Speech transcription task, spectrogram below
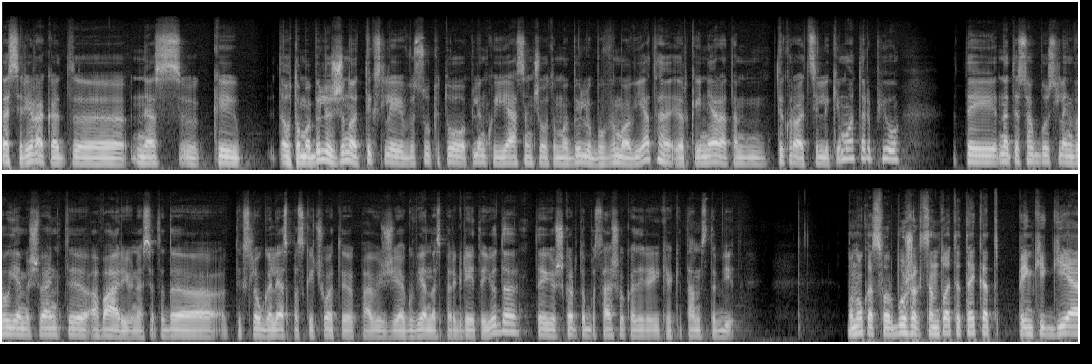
tas ir yra, kad nes kai automobilis žino tiksliai visų kitų aplinkui jį esančių automobilių buvimo vietą ir kai nėra tam tikro atsilikimo tarp jų, tai na, tiesiog bus lengviau jiem išvengti avarijų, nes jie tada tiksliau galės paskaičiuoti, pavyzdžiui, jeigu vienas per greitai juda, tai iš karto bus aišku, kad reikia kitam stabdyti. Manau, kad svarbu užakcentuoti tai, kad 5G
